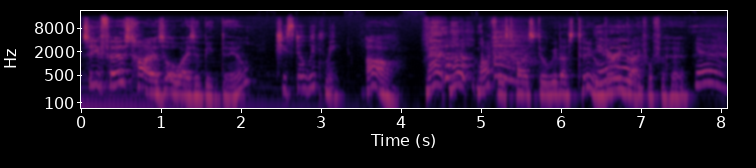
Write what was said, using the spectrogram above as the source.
So, your first hire is always a big deal. She's still with me. Oh, my, my, my first hire is still with us too. I'm very grateful for her. Yeah.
